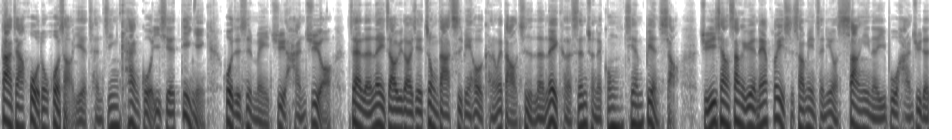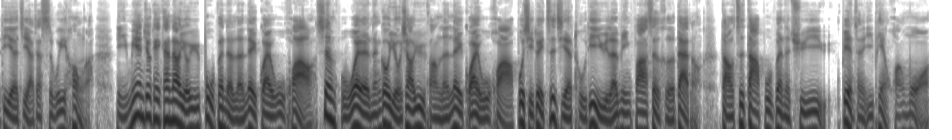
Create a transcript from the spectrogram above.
大家或多或少也曾经看过一些电影或者是美剧、韩剧哦，在人类遭遇到一些重大事变后，可能会导致人类可生存的空间变少。举例像上个月 Netflix 上面曾经有上映了一部韩剧的第二季啊，叫《Sweet Home》啊，里面就可以看到，由于部分的人类怪物化哦，政府为了能够有效预防人类怪物化，不惜对自己的土地与人民发射核弹哦，导致大部分的区域变成一片荒漠。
